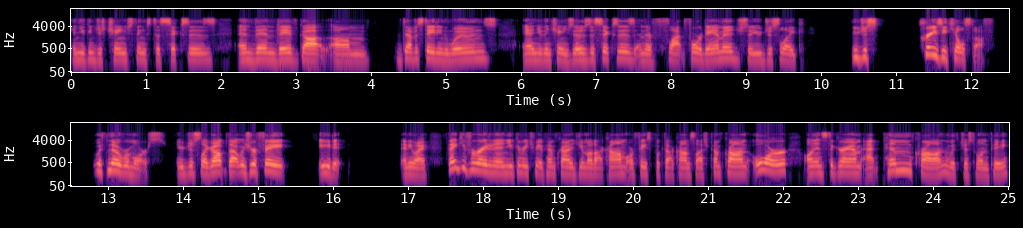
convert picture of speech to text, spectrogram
and you can just change things to sixes and then they've got um, devastating wounds and you can change those to sixes and they're flat four damage so you just like you just crazy kill stuff with no remorse. You're just like, oh, that was your fate. Eat it. Anyway, thank you for writing in. You can reach me at pimpcron at gmail.com or facebook.com slash pimpcron or on Instagram at pimcron with just one P.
